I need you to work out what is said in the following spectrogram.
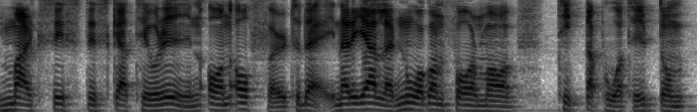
marxistiska teorin on offer today när det gäller någon form av titta på typ de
